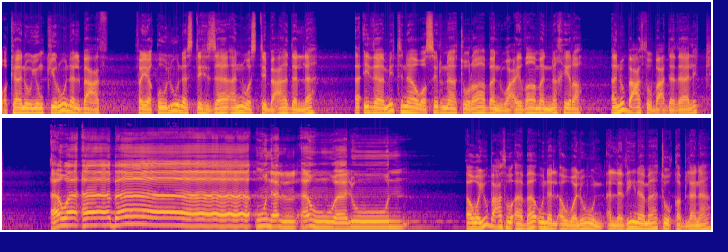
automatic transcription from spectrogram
وكانوا ينكرون البعث فيقولون استهزاء واستبعادا له أإذا متنا وصرنا ترابا وعظاما نخرة أنبعث بعد ذلك؟ أو آباؤنا الأولون أو يبعث آباؤنا الأولون الذين ماتوا قبلنا؟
